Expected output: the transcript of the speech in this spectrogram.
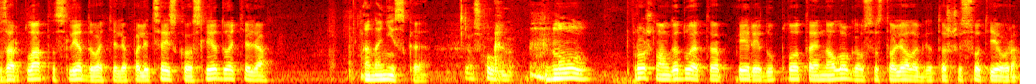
зарплата следователя, полицейского следователя, она низкая. А сколько? Ну, в прошлом году это перед уплатой налогов составляло где-то 600 евро.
